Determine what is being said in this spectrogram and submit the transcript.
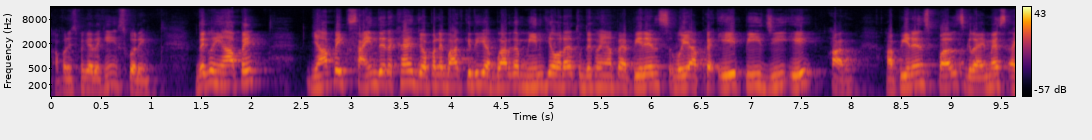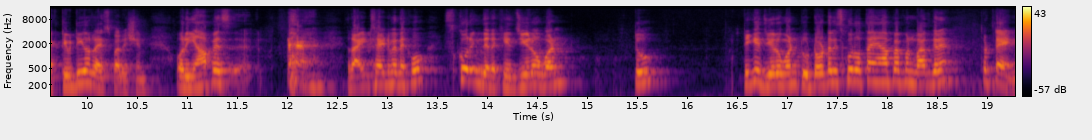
अपन इसमें क्या देखेंगे? स्कोरिंग देखो यहाँ पे यहाँ पे एक साइन दे रखा है जो अपने बात की थी अखबार का मीन क्या हो रहा है। तो देखो यहाँ पे अपीयरेंस वही आपका A P G A R appearance pulse grimace activity और रेस्पिरेशन और यहाँ पे राइट साइड में देखो स्कोरिंग दे रखी है। ज़ीरो वन टू ठीक है? Zero one two total score होता है यहाँ पे अपन बात करें तो टेन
